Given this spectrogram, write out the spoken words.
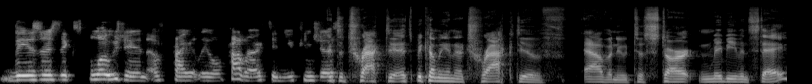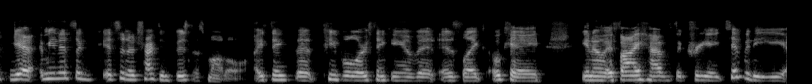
there's this explosion of private label product and you can just it's attractive it's becoming an attractive avenue to start and maybe even stay? Yeah, I mean it's a it's an attractive business model. I think that people are thinking of it as like, okay, you know, if I have the creativity,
